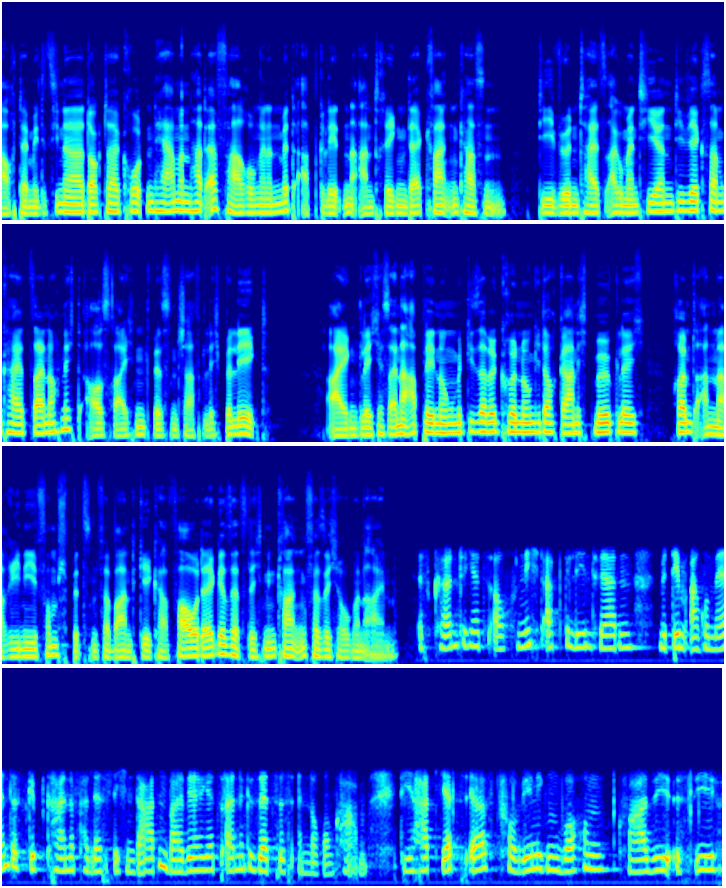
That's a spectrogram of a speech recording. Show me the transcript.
Auch der Mediziner Dr. Kroten-Hermann hat Erfahrungen mit abgelehnten Anträgen der Krankenkassen. Die würden teils argumentieren, die Wirksamkeit sei noch nicht ausreichend wissenschaftlich belegt. Eigentlich ist eine Ablehnung mit dieser Begründung jedoch gar nicht möglich, räumt Ann-Marini vom Spitzenverband GKV der gesetzlichen Krankenversicherungen ein. Es könnte jetzt auch nicht abgelehnt werden mit dem Argument, es gibt keine verlässlichen Daten, weil wir jetzt eine Gesetzesänderung haben. Die hat jetzt erst vor wenigen Wochen quasi ist sie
